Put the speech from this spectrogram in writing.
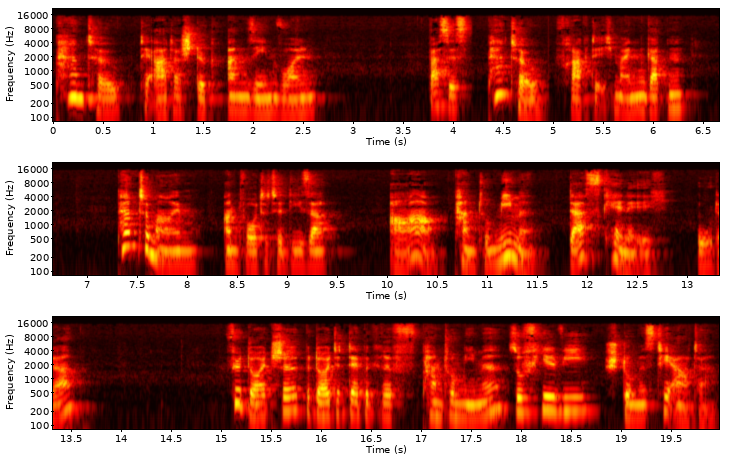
Panto-Theaterstück ansehen wollen. Was ist Panto? fragte ich meinen Gatten. Pantomime, antwortete dieser. Ah, Pantomime, das kenne ich, oder? Für Deutsche bedeutet der Begriff Pantomime so viel wie stummes Theater.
